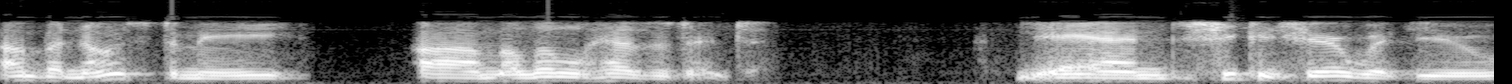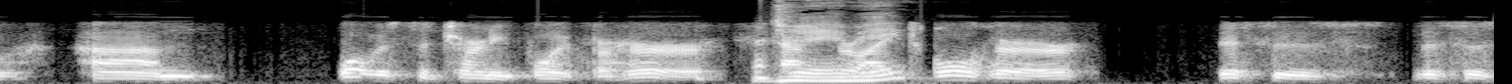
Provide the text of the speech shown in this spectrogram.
unbeknownst to me, um, a little hesitant. And she can share with you um, what was the turning point for her Jaimee? after I told her this is this is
